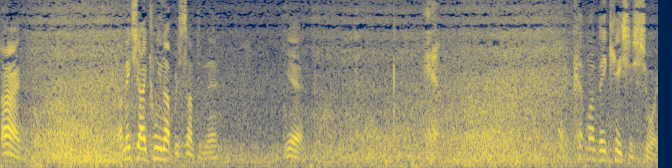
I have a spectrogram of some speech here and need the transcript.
All right. I'll make sure I clean up or something, man. Yeah. Damn. I gotta cut my vacation short.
